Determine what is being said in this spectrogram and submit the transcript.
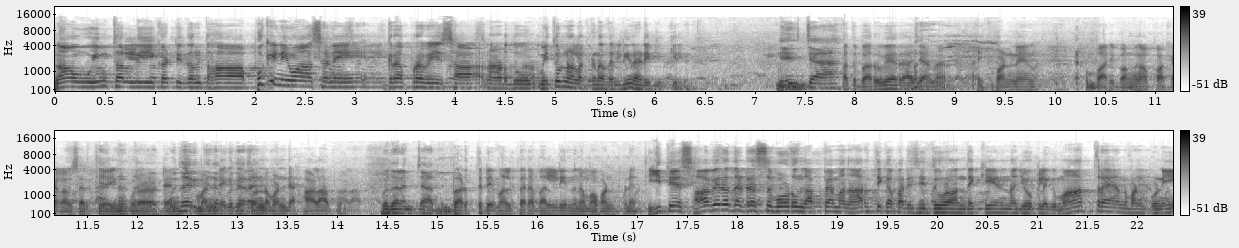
ನಾವು ಇಂಥಲ್ಲಿ ಕಟ್ಟಿದಂತಹ ಪುಕಿ ನಿವಾಸನೆ ಗೃಹ ಪ್ರವೇಶ ನಾಡ್ದು ಮಿಥುನ ಲಗ್ನದಲ್ಲಿ ನಡೀಲಿಕ್ಕಿದೆ. ಅದು ಬರುವೆ ರಾಜನ ಐಕ್ ಬಣ್ಣೇನು ಬಾರಿ ಬಂಗಪ್ಪ ಕೆಲವು ಸರ್ತಿ ಕೂಡ ಟೆನ್ಷನ್ ಮಂಡೆಗೆ ತೆತ್ತೊಂಡ ಮಂಡೆ ಹಾಳಾಪ ಬರ್ತ್ಡೇ ಮಲ್ಪೆರ ಬಲ್ಲಿಂದ ನಮ್ಮ ಪಣ್ಪುಣೆ ಈತೆ ಸಾವಿರದ ಡ್ರೆಸ್ ಬೋಡುಂದು ಅಪ್ಪಮ್ಮನ ಆರ್ಥಿಕ ಪರಿಸ್ಥಿತಿ ಅಂದೆ ಕೇಳಿನ ಜೋಕ್ಲಿಗೆ ಮಾತ್ರ ಏನು ಪಣ್ಪುಣಿ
